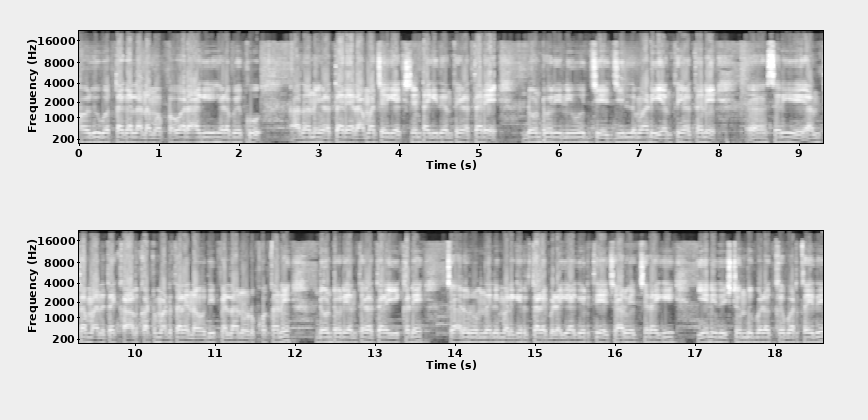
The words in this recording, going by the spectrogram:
ಅವ್ರಿಗೂ ಗೊತ್ತಾಗಲ್ಲ. ನಮ್ಮ ಪವರ್ ಆಗಿ ಹೇಳಬೇಕು. ಅದನ್ನು ಹೇಳ್ತಾರೆ. ರಾಮಾಚಾರಿಗೆ ಆಕ್ಸಿಡೆಂಟ್ ಆಗಿದೆ ಅಂತ ಹೇಳ್ತಾರೆ. ಡೋಂಟ್ ವರಿ ನೀವು ಜೆ, ಜಿಲ್ ಮಾಡಿ ಅಂತ ಹೇಳ್ತಾನೆ. ಸರಿ ಅಂತ ಮಾನ್ಯತೆ ಕಾಲ್ ಕಟ್ ಮಾಡ್ತಾಳೆ. ನವದೀಪ್ ಎಲ್ಲ ನೋಡ್ಕೋತಾನೆ. ಡೋಂಟ್ ವರಿ ಅಂತ ಹೇಳ್ತಾಳೆ. ಈ ಕಡೆ ಚಾರು ರೂಮ್ನಲ್ಲಿ ಮಲಗಿರ್ತಾಳೆ ಬೆಳಗ್ಗೆ ಆಗಿರುತ್ತೆ. ಚಾರು ಎಚ್ಚರಾಗಿ ಏನಿದು? ಇಷ್ಟೊಂದು ಬೆಳಕು ಬರ್ತಾ ಇದೆ.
